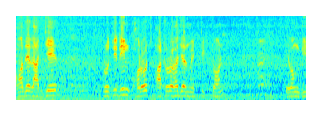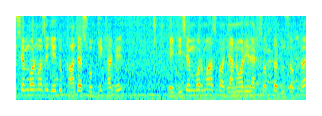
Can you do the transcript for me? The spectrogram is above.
আমাদের রাজ্যের প্রতিদিন খরচ আঠেরো হাজার মেট্রিক টন এবং ডিসেম্বর মাসে যেহেতু কাঁচা সবজি থাকে, এই ডিসেম্বর মাস বা জানুয়ারির এক সপ্তাহ, দু সপ্তাহ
